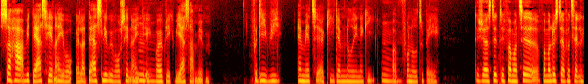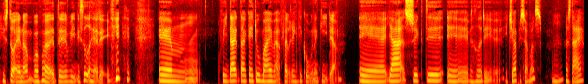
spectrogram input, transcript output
så har vi deres hænder i vor, eller deres liv i vores hænder mm. i det mm. øjeblik, vi er sammen med dem. Fordi vi er med til at give dem noget energi mm. og få noget tilbage. Det synes jeg også, det, det får, mig til, får mig lyst til at fortælle historien om, hvorfor det, vi egentlig sidder her i dag. øhm, fordi der, der gav du mig i hvert fald rigtig god energi der. Øh, jeg søgte øh, hvad hedder det, øh, et job i sommer mm. hos dig,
